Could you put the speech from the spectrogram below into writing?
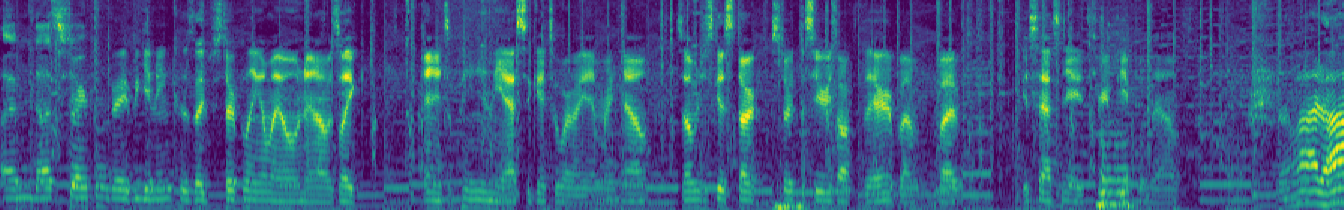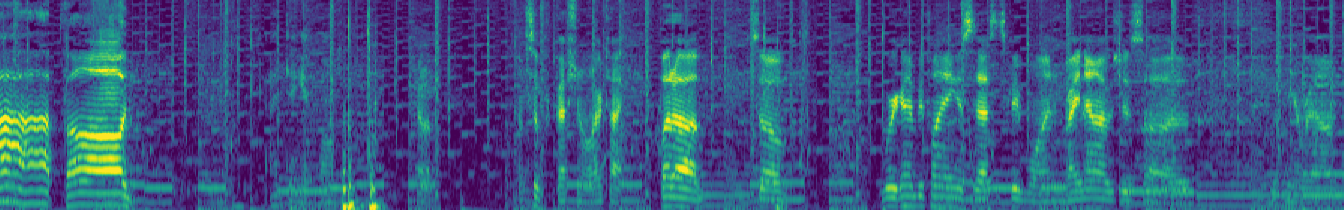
I'm not starting from the very beginning because I started playing on my own and I was like and it's a pain in the ass to get to where I am right now. So I'm just gonna start start the series off there, but, but I've assassinated three people now. Shut up, phone! God dang it, phone. Shut up. I'm so professional, aren't I? But, um, so, we're gonna be playing Assassin's Creed 1. Right now I was just, uh, looking around,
